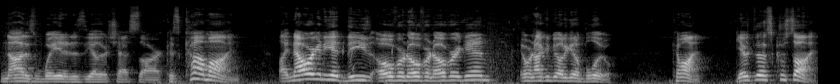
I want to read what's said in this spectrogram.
not as weighted as the other chests are. Cause come on, like now we're gonna get these over and over and over again, and we're not gonna be able to get a blue. Come on, give it to this croissant,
